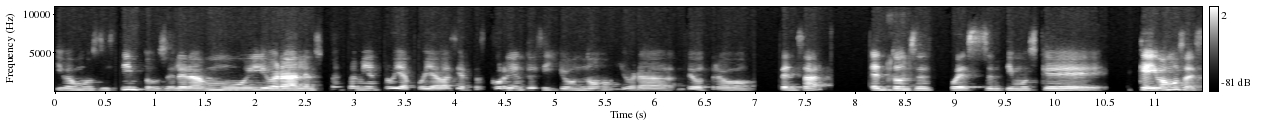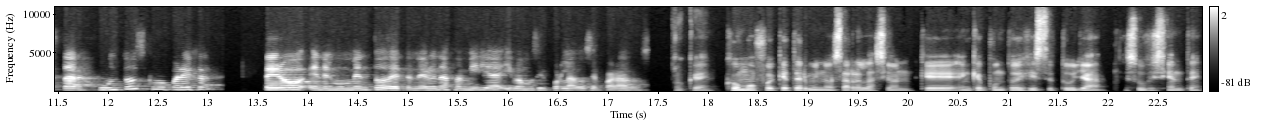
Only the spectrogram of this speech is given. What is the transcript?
íbamos distintos. Él era muy liberal en su pensamiento y apoyaba ciertas corrientes y yo no, yo era de otro pensar. Entonces, pues sentimos que, que íbamos a estar juntos como pareja, pero en el momento de tener una familia íbamos a ir por lados separados. Ok. ¿Cómo fue que terminó esa relación? ¿Qué, ¿En qué punto dijiste tú ya es suficiente?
